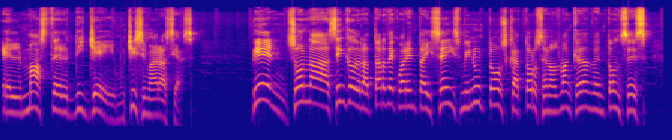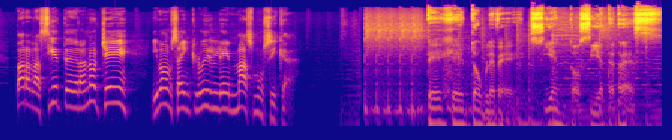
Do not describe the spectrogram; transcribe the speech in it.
el Master DJ. Muchísimas gracias. Bien, son las 5 de la tarde, 46 minutos, 14 nos van quedando entonces para las 7 de la noche y vamos a incluirle más música. TGW 1073.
